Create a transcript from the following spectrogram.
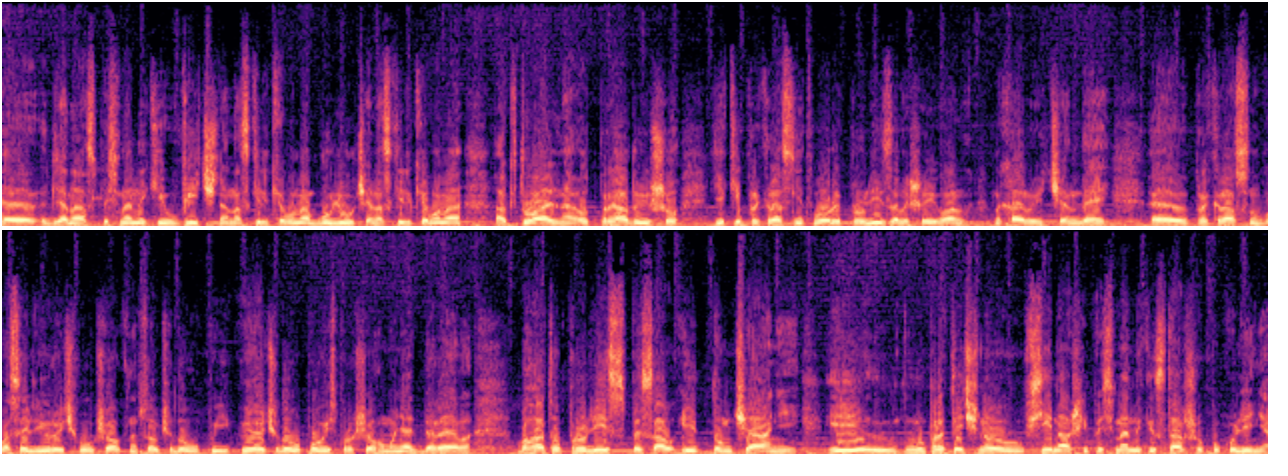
е, для нас, письменників, вічна, наскільки вона болюча, наскільки вона актуальна. От пригадую, що які прекрасні твори про лише Іван Михайлович Чендей. Е, Прекрасно Василь Юрійович Вовчок написав чудову, е, чудову повість про що гомонять дерева. Багато про ліс писав і Томчаній, і ну, практично всі наші письменники старшого покоління.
